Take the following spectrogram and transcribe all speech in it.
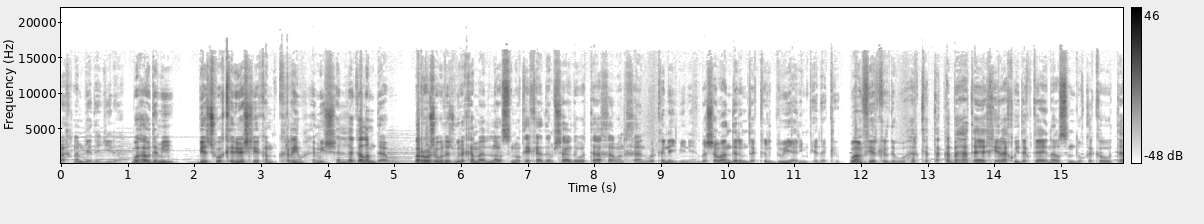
ڕەخنەم لێ دەگیرا. بۆ هاودەمی بێچووە کەروێشکێکم کڕی و هەمیشە لەگەڵمدا بوو. بە ڕۆژەوە لە ژوورەکەما لەناو سنووقێکا دەمشاردەوە تا خاوەن خانووەکە نەیبینێ. بە شەوان دەرم دەکرد دوو یاریم پێ دەکرد. وام فێر کردبوو هەر کە تەقە بهاتایە خێرا خۆی دەکوتایە ناو سندووقەکەوە و تا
